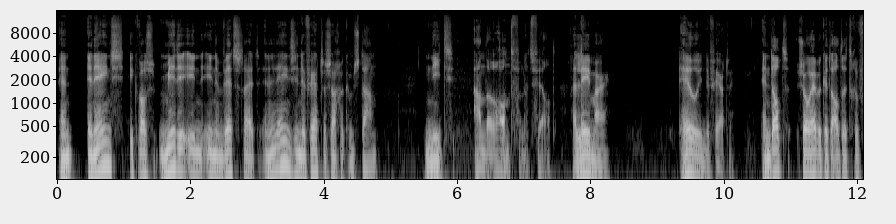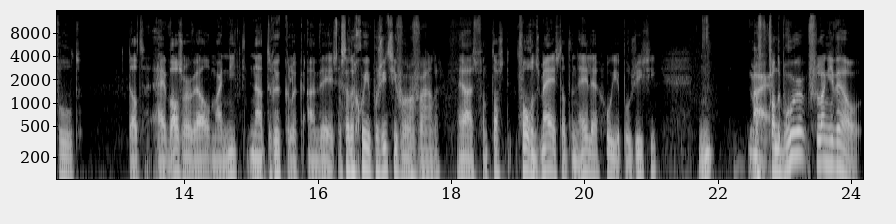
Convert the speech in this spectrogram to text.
En ineens, ik was midden in, in een wedstrijd... en ineens in de verte zag ik hem staan. Niet aan de rand van het veld. Alleen maar heel in de verte. En dat, zo heb ik het altijd gevoeld... dat hij was er wel, maar niet nadrukkelijk aanwezig. Is dat een goede positie voor een vader? Ja, is fantastisch. Volgens mij is dat een hele goede positie. Maar, maar van de broer verlang je wel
